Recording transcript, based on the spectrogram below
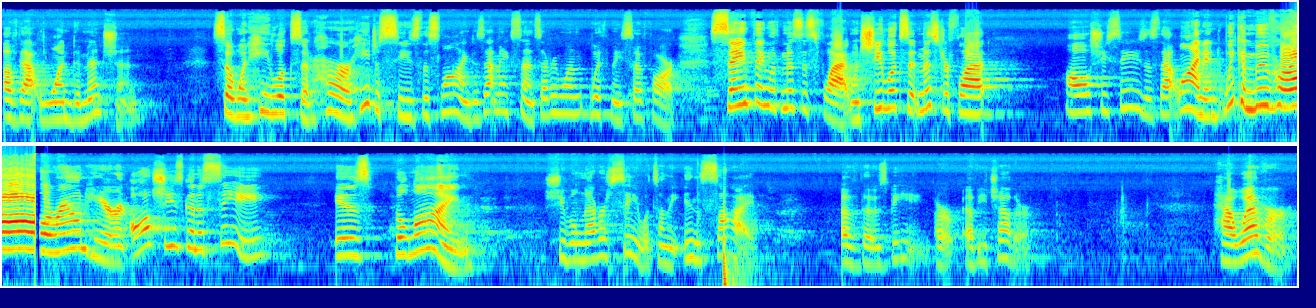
of that one dimension. So when he looks at her, he just sees this line. Does that make sense? Everyone with me so far? Same thing with Mrs. Flat. When she looks at Mr. Flat, all she sees is that line. And we can move her all around here, and all she's going to see is the line. She will never see what's on the inside of those beings or of each other. However,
